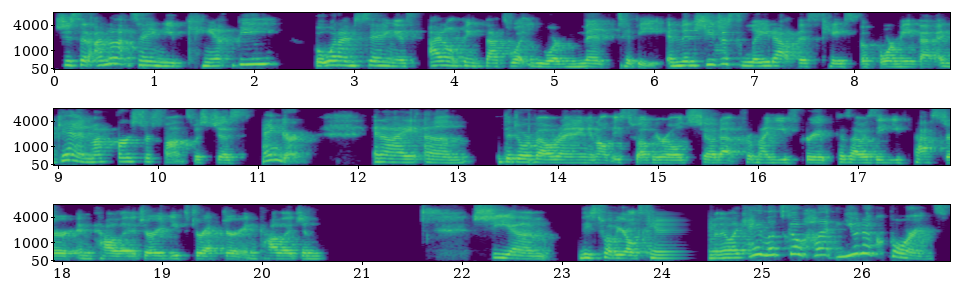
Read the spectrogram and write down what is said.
she said, I'm not saying you can't be, but what I'm saying is, I don't think that's what you are meant to be. And then she just laid out this case before me that, again, my first response was just anger. And I, um, the doorbell rang and all these 12 year olds showed up from my youth group because I was a youth pastor in college or a youth director in college. And she um these 12 year olds came and they're like, hey, let's go hunt unicorns,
